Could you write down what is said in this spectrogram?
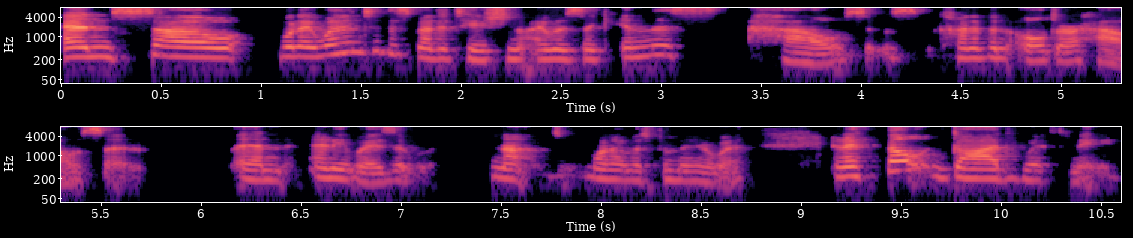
and so when i went into this meditation i was like in this house it was kind of an older house and, and anyways it, not one I was familiar with. And I felt God with me.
